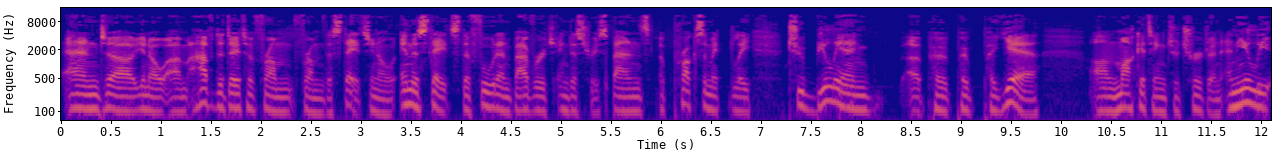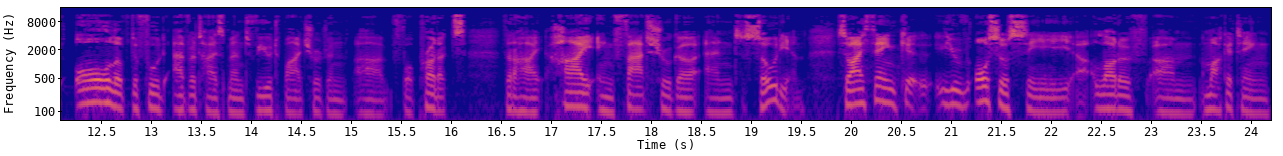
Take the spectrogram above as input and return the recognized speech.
And uh, you know, um, I have the data from from the states. You know, in the states, the food and beverage industry spends approximately two billion uh, per, per per year on marketing to children, and nearly all of the food advertisement viewed by children are for products that are high, high in fat, sugar, and sodium. So I think uh, you also see a lot of um, marketing.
